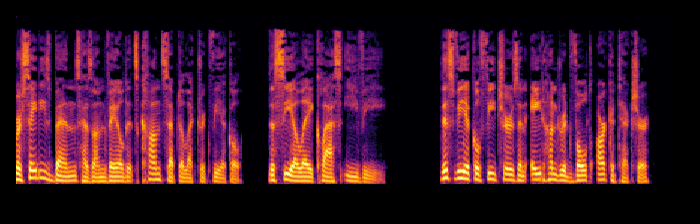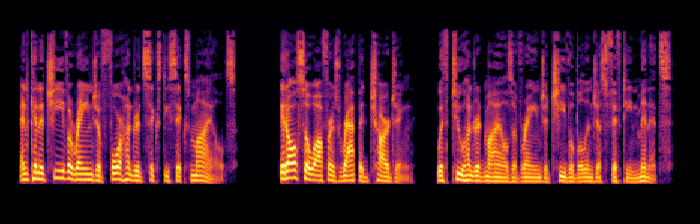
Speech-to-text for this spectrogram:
Mercedes-Benz has unveiled its concept electric vehicle, the CLA Class EV. This vehicle features an 800-volt architecture and can achieve a range of 466 miles. It also offers rapid charging, with 200 miles of range achievable in just 15 minutes.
